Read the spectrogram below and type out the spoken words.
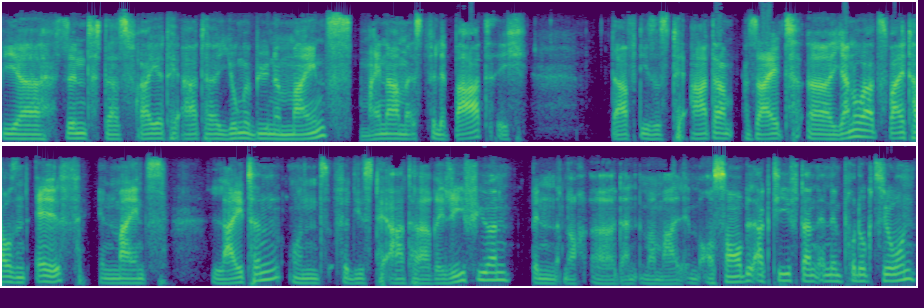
Wir sind das Freie Theater Junge Bühne Mainz. Mein Name ist Philipp Barth. Ich darf dieses Theater seit äh, Januar 2011 in Mainz leiten und für dieses Theater Regie führen. Bin noch äh, dann immer mal im Ensemble aktiv, dann in den Produktionen.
